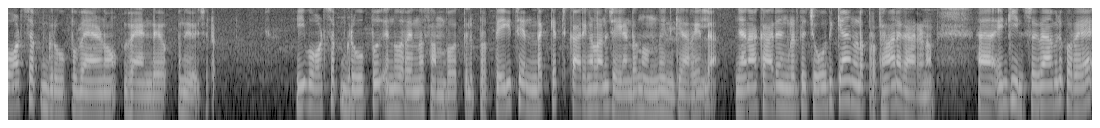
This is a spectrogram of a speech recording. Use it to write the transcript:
വാട്സപ്പ് ഗ്രൂപ്പ് വേണോ വേണ്ടയോ എന്ന് ചോദിച്ചിട്ട്. ഈ വാട്സപ്പ് ഗ്രൂപ്പ് എന്ന് പറയുന്ന സംഭവത്തിൽ പ്രത്യേകിച്ച് എന്തൊക്കെ കാര്യങ്ങളാണ് ചെയ്യേണ്ടതെന്നൊന്നും എനിക്കറിയില്ല. ഞാൻ ആ കാര്യം നിങ്ങളുടെ അടുത്ത് ചോദിക്കാനുള്ള പ്രധാന കാരണം എനിക്ക് ഇൻസ്റ്റഗ്രാമിൽ കുറേ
